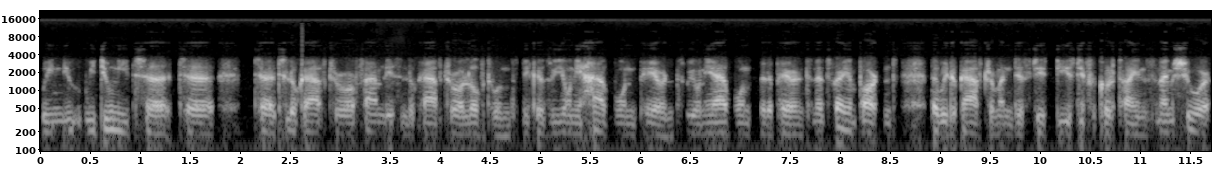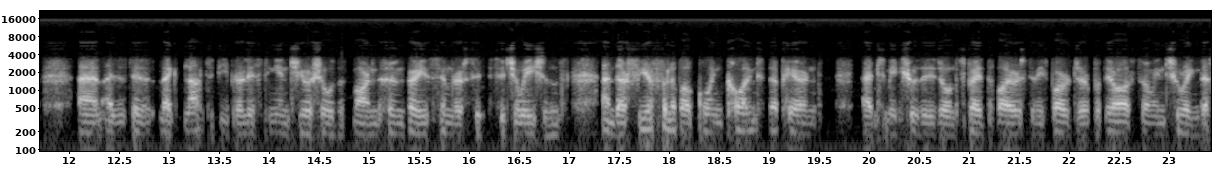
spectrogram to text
we knew, we do need to, to to to look after our families and look after our loved ones because we only have one parent, we only have one set of parents, and it's very important that we look after them in this, these difficult times. And I'm sure, um, as I said, like lots of people are listening into your show this morning that are in very similar situations, and they're fearful about going calling to their parents uh, to make sure that they don't spread the virus any further, but they're also ensuring that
